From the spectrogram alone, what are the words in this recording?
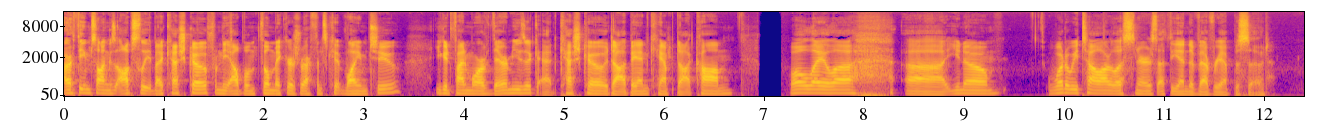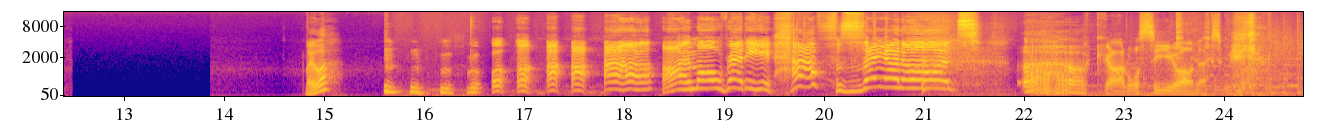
Our theme song is Obsolete by Keshco from the album Filmmakers Reference Kit Volume 2. You can find more of their music at keshco.bandcamp.com. Well, Leyla, uh, you know, what do we tell our listeners at the end of every episode? Leyla? I'm already half Xehanort! Oh, God. We'll see you all next week.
